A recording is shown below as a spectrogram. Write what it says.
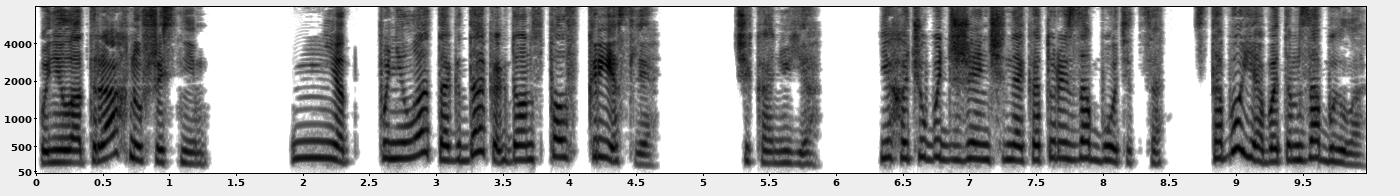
Поняла, трахнувшись с ним? Нет, поняла тогда, когда он спал в кресле. Чеканю я. Я хочу быть женщиной, о которой заботится. С тобой я об этом забыла.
